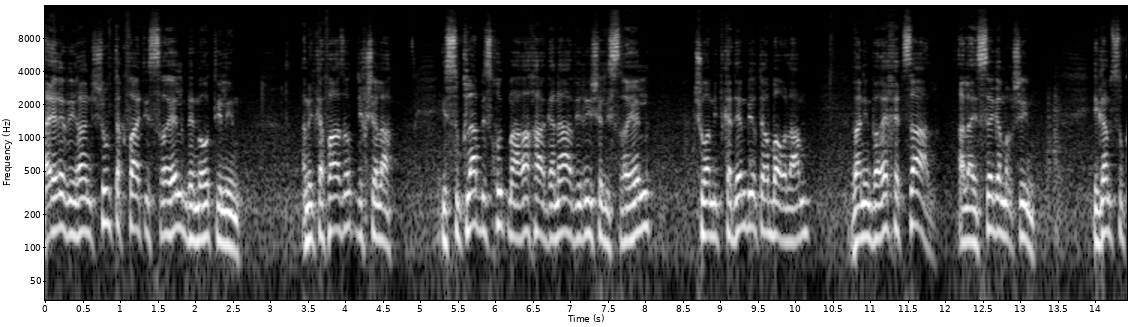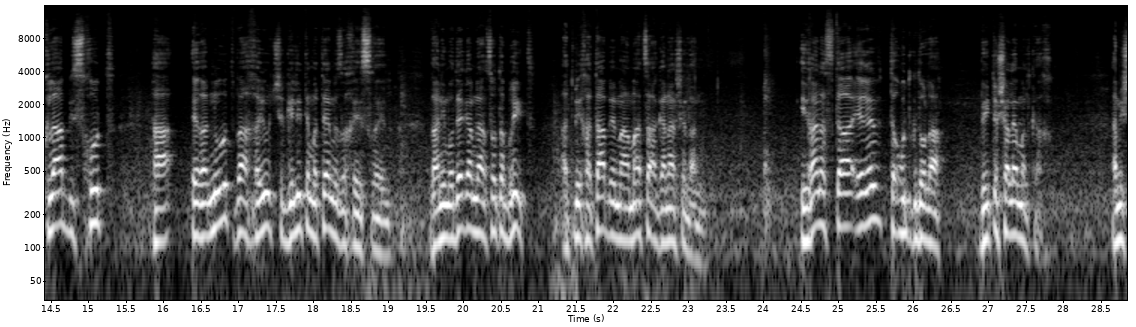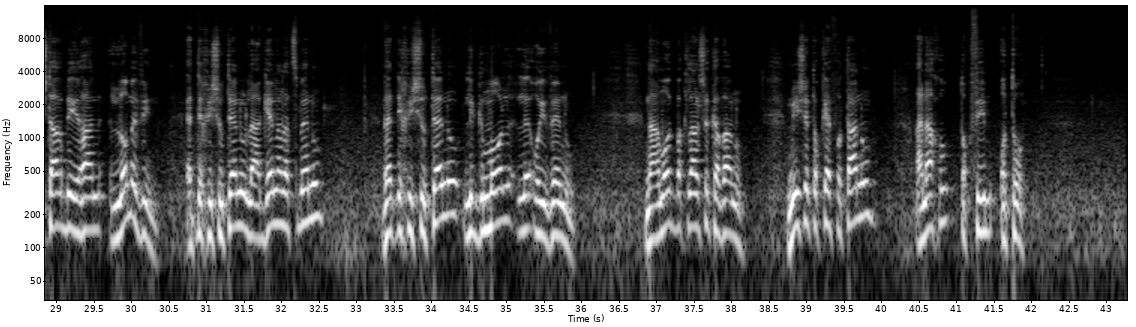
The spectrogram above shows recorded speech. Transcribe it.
הערב איראן שוב תקפה את ישראל במאות טילים. המתקפה הזאת נכשלה. היא סוכלה בזכות מערך ההגנה האווירי של ישראל, שהוא המתקדם ביותר בעולם, ואני מברך את צה"ל על ההישג המרשים. היא גם סוכלה בזכות הערנות והאחריות שגיליתם אתם, אזרחי ישראל. ואני מודה גם לארצות הברית על תמיכתה במאמץ ההגנה שלנו. איראן עשתה הערב טעות גדולה, והיא תשלם על כך. המשטר באיראן לא מבין את נחישותנו להגן על עצמנו ואת נחישותנו לגמול לאויבינו. נעמוד בכלל שקבענו. מי שתוקף אותנו, אנחנו תוקפים אותו.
